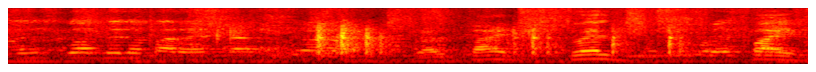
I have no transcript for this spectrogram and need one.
Ayun, ano score nila pare? 12-5. 12,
